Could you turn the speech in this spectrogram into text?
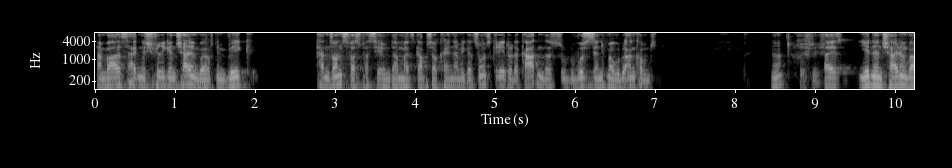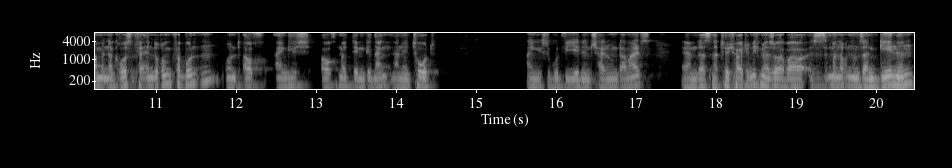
dann war es halt eine schwierige Entscheidung, weil auf dem Weg kann sonst was passieren. Und damals gab es auch kein Navigationsgerät oder Karten, dass du, du wusstest ja nicht mal, wo du ankommst. Ne? Richtig. Das heißt, jede Entscheidung war mit einer großen Veränderung verbunden und auch eigentlich auch mit dem Gedanken an den Tod. Eigentlich so gut wie jede Entscheidung damals. Ähm, das ist natürlich heute nicht mehr so, aber es ist immer noch in unseren Genen,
